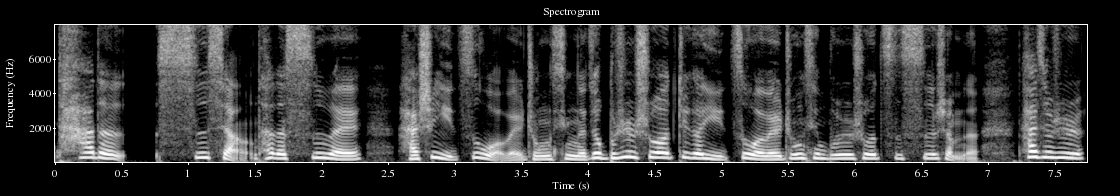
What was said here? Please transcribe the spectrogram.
他的。思想，他的思维还是以自我为中心的，就不是说这个以自我为中心，不是说自私什么的，他就是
